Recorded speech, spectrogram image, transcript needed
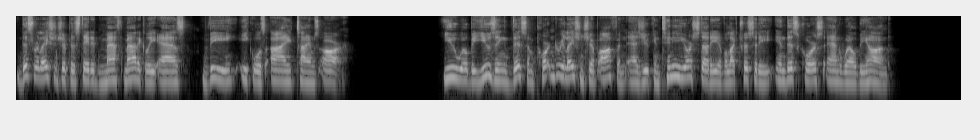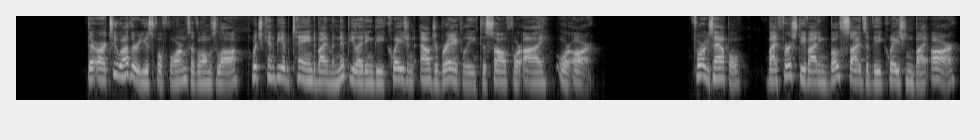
This relationship is stated mathematically as V equals I times R. You will be using this important relationship often as you continue your study of electricity in this course and well beyond. There are two other useful forms of Ohm's law which can be obtained by manipulating the equation algebraically to solve for I or R. For example, by first dividing both sides of the equation by R,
